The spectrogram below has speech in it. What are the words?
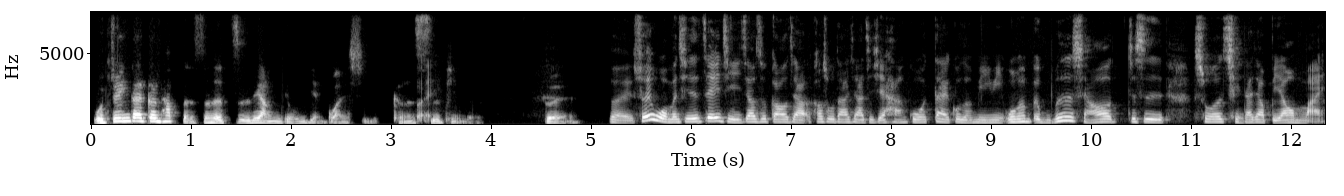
我觉得应该跟它本身的质量有一点关系，可能饰品的。对对，所以，我们其实这一集叫做高价，告诉大家这些韩国代购的秘密。我们不是想要就是说请大家不要买，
